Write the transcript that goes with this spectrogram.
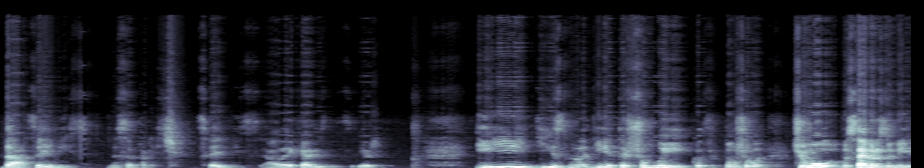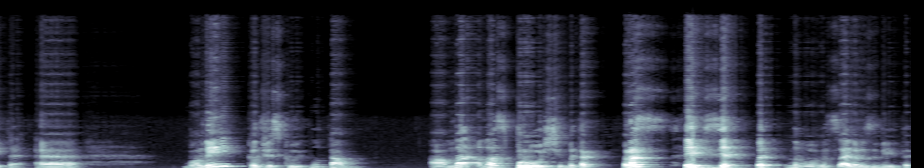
да, це і місце, не заперечую. Це і місце. Але яка різниця? Є ж? І дійсно надія те, що ми. Тому що ви, чому, ви самі розумієте, е, вони конфіскують, ну там, а, в на, а нас проще. Ми так раз і взяли. Ну ви самі розумієте,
